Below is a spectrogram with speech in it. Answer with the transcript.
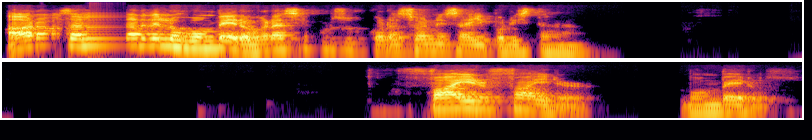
Ahora vamos a hablar de los bomberos. Gracias por sus corazones ahí por Instagram. Firefighter, bomberos.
